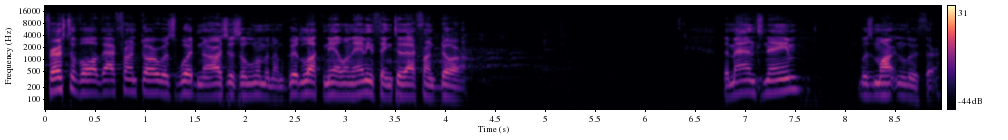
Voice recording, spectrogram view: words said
First of all, that front door was wooden, ours is aluminum. Good luck nailing anything to that front door. The man's name was Martin Luther.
